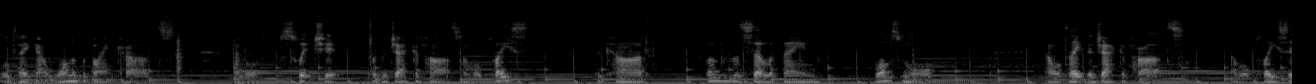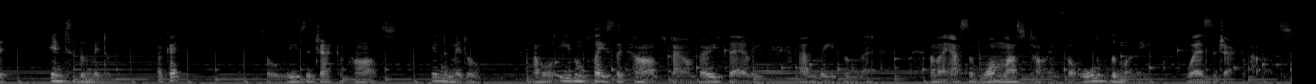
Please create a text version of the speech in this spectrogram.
we'll take out one of the blank cards and we'll switch it for the Jack of Hearts and we'll place the card under the cellophane once more and we'll take the Jack of Hearts and we'll place it into the middle, okay? So we'll leave the Jack of Hearts in the middle and we'll even place the cards down very fairly and leave them there. And I ask them one last time for all of the money, where's the Jack of Hearts?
